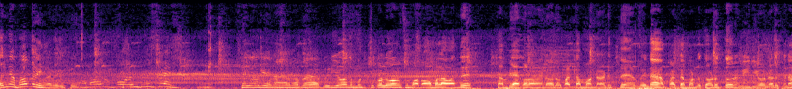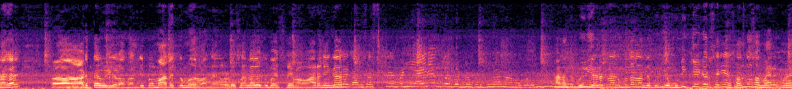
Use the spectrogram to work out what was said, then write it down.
எங்க போறீங்களா சரி ஓகே நாங்கள் இப்போ வீடியோ வந்து முடிச்சுக்கொள்வோம். சும்மா நார்மலாக வந்து தம்பியாக்குளம் ஒரு பட்டம் ஒன்று எடுத்து என்ன பட்டம் ஒன்று தொடுத்து ஒரு வீடியோ ஒன்று எடுத்துனாங்க. அடுத்த வீடியோவில் சந்திப்போம். அதுக்கு முதல் வந்து எங்களோட சேனலுக்கு பெஸ்ட் டைம் வர நீங்கள். சப்ஸ்கிரைப் பண்ணி ஐடியா பெல் பட்டன் கொடுத்தீங்கன்னா நாங்க போற வீடியோ ஆனால் அந்த வீடியோ எடுக்கிறாங்க முதல்ல அந்த வீடியோ முடிக்க சரியா சந்தோஷமா இருக்குமே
